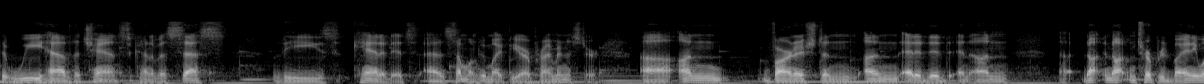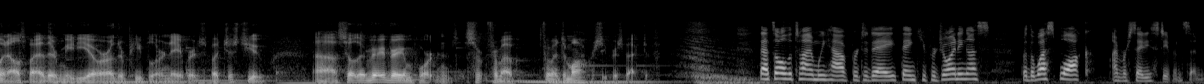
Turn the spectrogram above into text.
that we have the chance to kind of assess these candidates as someone who might be our prime minister, uh, unvarnished and unedited and un, uh, not not interpreted by anyone else, by other media or other people or neighbors, but just you. Uh, so they're very very important from a from a democracy perspective. That's all the time we have for today. Thank you for joining us. For the West Block, I'm Mercedes Stephenson.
